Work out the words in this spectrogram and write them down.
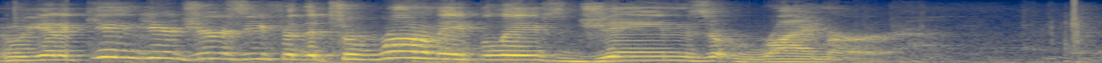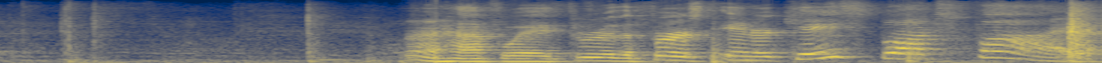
And we got a Game Gear jersey for the Toronto Maple Leafs, James Reimer. Right halfway through the first inner case, box five.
